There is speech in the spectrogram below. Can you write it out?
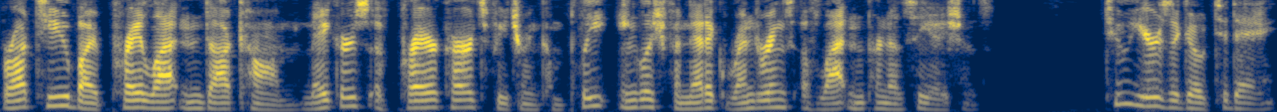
Brought to you by PrayLatin.com, makers of prayer cards featuring complete English phonetic renderings of Latin pronunciations. Two years ago today,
